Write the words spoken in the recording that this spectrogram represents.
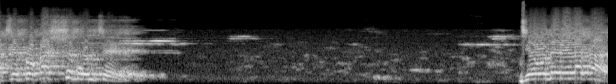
আছে, প্রকাশ্যে বলছে যে ওদের এলাকার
